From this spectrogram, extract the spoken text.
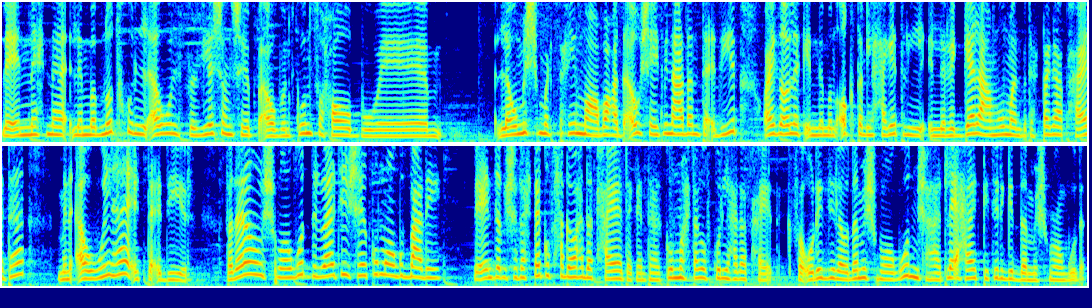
لأن إحنا لما بندخل الأول في relationship أو بنكون صحاب و لو مش مرتاحين مع بعض أو شايفين عدم تقدير وعايزة أقول لك إن من أكتر الحاجات اللي الرجالة عموما بتحتاجها في حياتها من أولها التقدير. فده لو مش موجود دلوقتي مش هيكون موجود بعدين. لأن أنت مش هتحتاجه في حاجة واحدة في حياتك أنت هتكون محتاجه في كل حاجة في حياتك. فأوريدي لو ده مش موجود مش هتلاقي حاجات كتير جدا مش موجودة.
